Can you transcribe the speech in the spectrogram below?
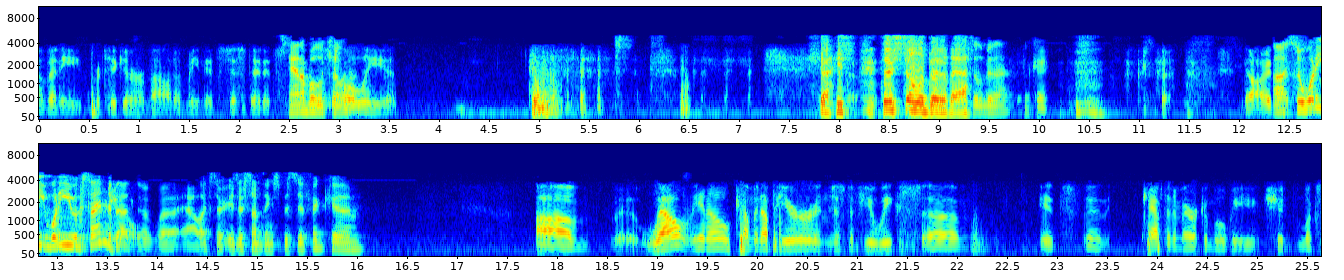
of any particular amount. I mean, it's just that it's Hannibal the Killer. Yeah, he's, there's still a bit of that. Still a bit of that. Okay. no, Uh, so what are you what are you excited about, though, uh, Alex? Or is there something specific? Um, Um, well, you know, coming up here in just a few weeks, um, it's the Captain America movie. Should looks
